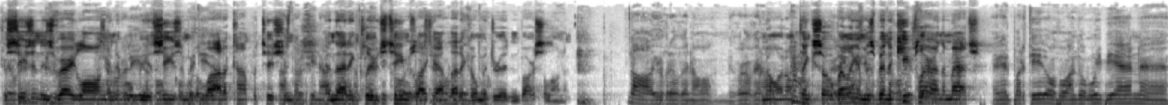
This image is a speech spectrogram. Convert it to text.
the season is very long and it will be a season with a lot of competition, and that includes teams like Atletico Madrid and Barcelona. No, yo creo que no. Yo creo que No, no. I don't think so. Bellingham has been a key player in the match, En el partido, jugando muy bien, eh,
